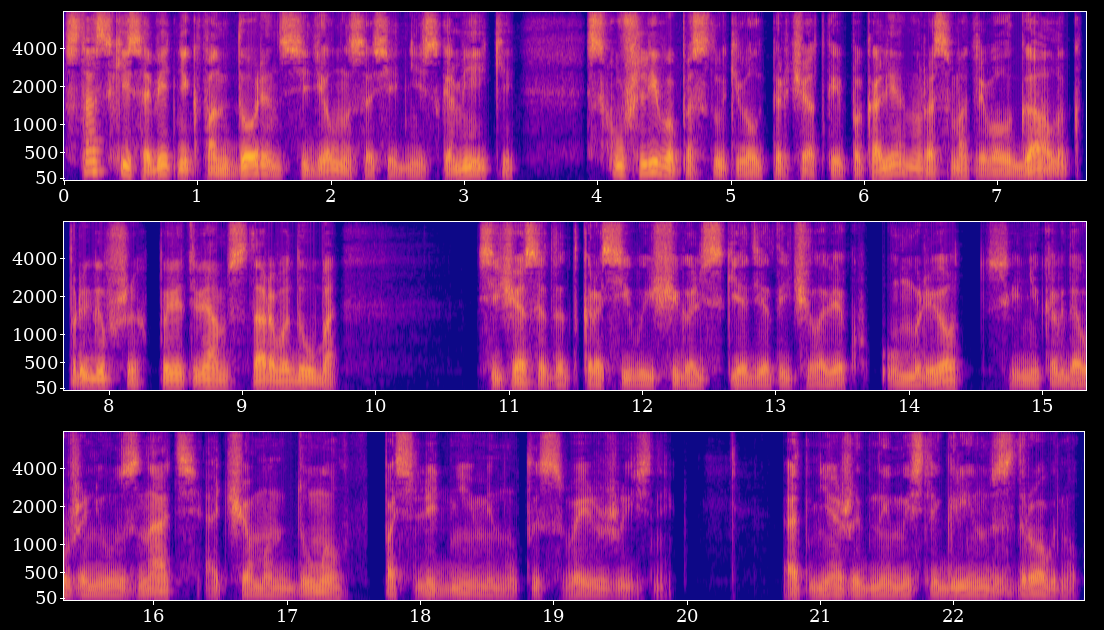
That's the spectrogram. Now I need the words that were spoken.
Статский советник Фандорин сидел на соседней скамейке, скушливо постукивал перчаткой по колену, рассматривал галок, прыгавших по ветвям старого дуба. Сейчас этот красивый щегольски одетый человек умрет, и никогда уже не узнать, о чем он думал в последние минуты своей жизни. От неожиданной мысли Грин вздрогнул.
